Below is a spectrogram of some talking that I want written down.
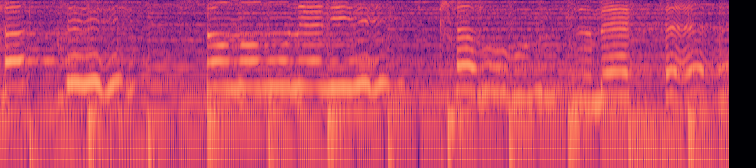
热いその胸に颜をうずめて。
